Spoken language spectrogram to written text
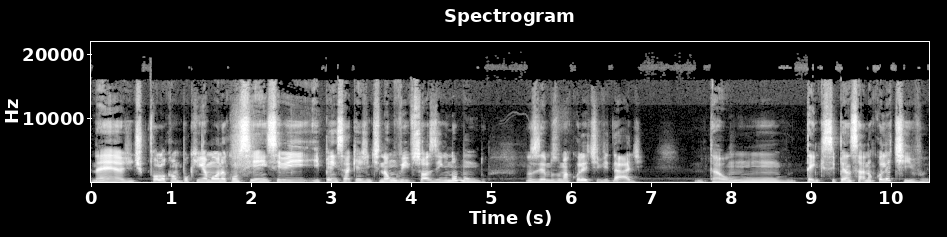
né, a gente colocar um pouquinho a mão na consciência e, e pensar que a gente não vive sozinho no mundo, nós vivemos uma coletividade, então tem que se pensar no coletivo.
